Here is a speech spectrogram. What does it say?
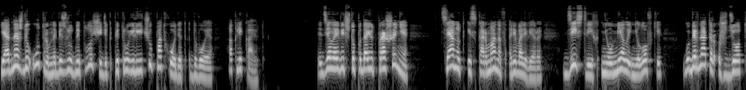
И однажды утром на безлюдной площади к Петру Ильичу подходят двое, окликают. Делая вид, что подают прошение, тянут из карманов револьверы. Действия их неумелые, неловки. Губернатор ждет,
